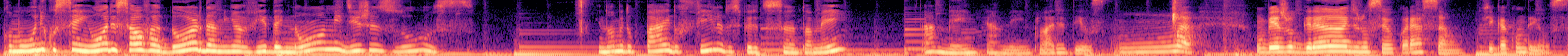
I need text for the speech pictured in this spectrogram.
como o único Senhor e Salvador da minha vida, em nome de Jesus. Em nome do Pai, do Filho e do Espírito Santo. Amém? Amém, amém. Glória a Deus. Um beijo grande no seu coração. Fica com Deus.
